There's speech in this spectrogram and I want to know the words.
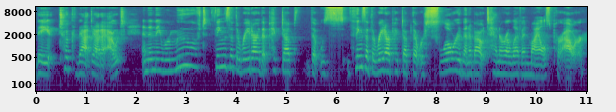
they took that data out. And then they removed things that the radar that picked up that was things that the radar picked up that were slower than about 10 or 11 miles per hour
